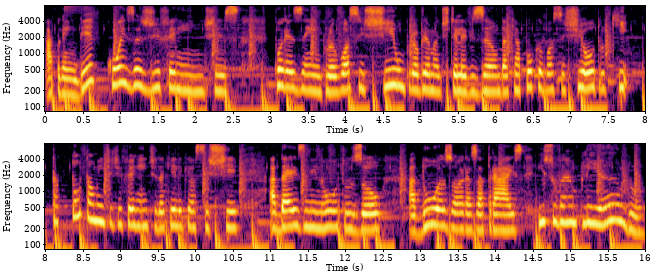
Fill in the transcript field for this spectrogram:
aprender coisas diferentes. Por exemplo, eu vou assistir um programa de televisão, daqui a pouco eu vou assistir outro que está totalmente diferente daquele que eu assisti há 10 minutos ou há duas horas atrás. Isso vai ampliando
